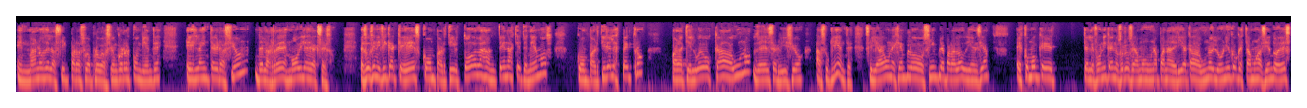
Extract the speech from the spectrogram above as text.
en manos de la SIC para su aprobación correspondiente es la integración de las redes móviles de acceso. Eso significa que es compartir todas las antenas que tenemos, compartir el espectro para que luego cada uno dé el servicio a su cliente. Si le hago un ejemplo simple para la audiencia, es como que Telefónica y nosotros seamos una panadería cada uno y lo único que estamos haciendo es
